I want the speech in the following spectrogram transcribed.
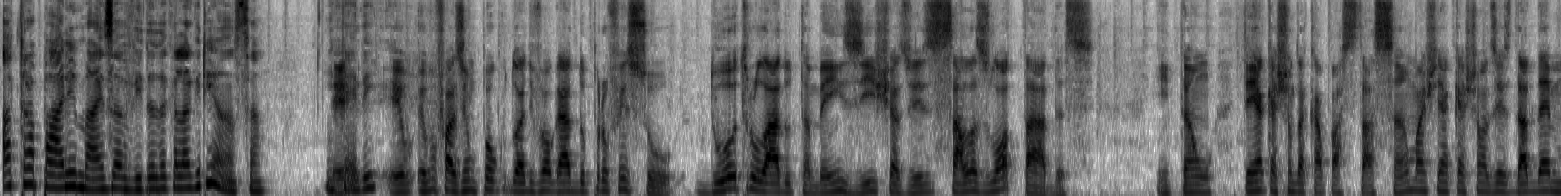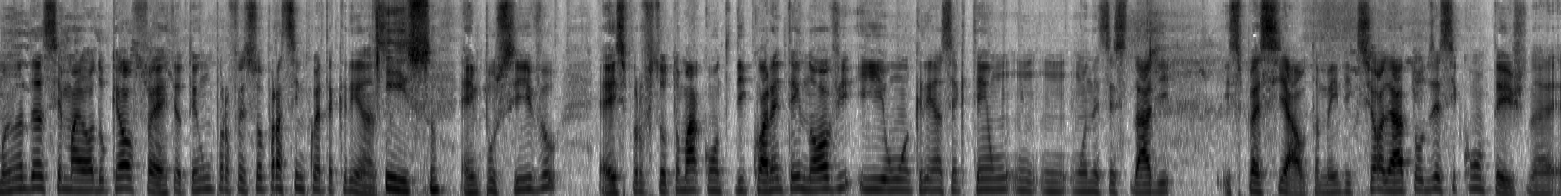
atrapalhe mais a vida daquela criança. É, entende? Eu, eu vou fazer um pouco do advogado do professor. Do outro lado também existe, às vezes, salas lotadas. Então, tem a questão da capacitação, mas tem a questão, às vezes, da demanda ser maior do que a oferta. Eu tenho um professor para 50 crianças. Isso. É impossível é, esse professor tomar conta de 49 e uma criança que tem um, um, uma necessidade especial. Também tem que se olhar todo esse contexto, né?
